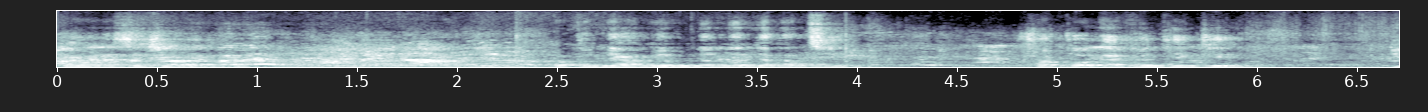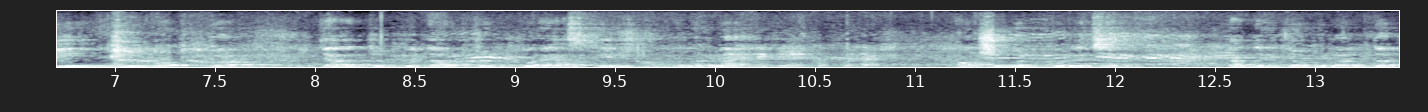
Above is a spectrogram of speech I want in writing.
কেমন আছেন সবাই? প্রথমে আমি অভিনন্দন জানাচ্ছি সকল অ্যাপে থেকে যারা যোগ্যতা অর্জন করে আজকে এই সম্মেলনে অংশগ্রহণ করেছে, তাদেরকে অভিনন্দন,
